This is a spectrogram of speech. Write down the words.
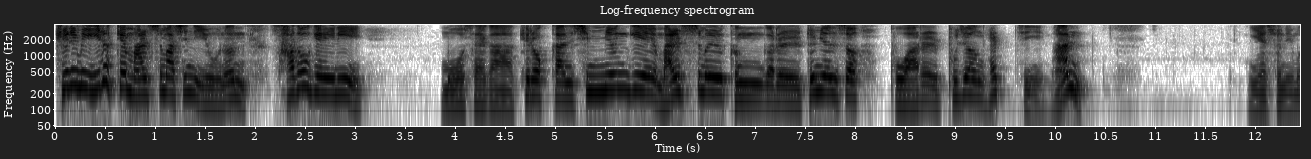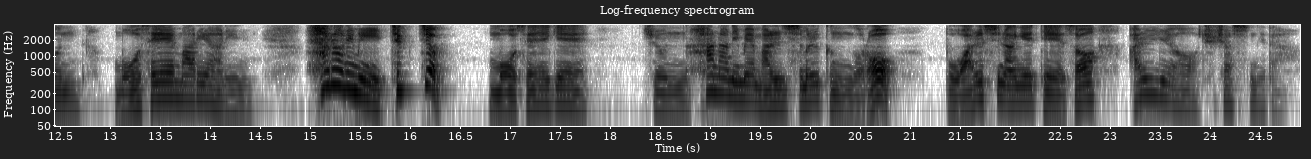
주님이 이렇게 말씀하신 이유는 사도 개인이 모세가 기록한 신명기의 말씀을 근거를 두면서 부활을 부정했지만 예수님은 모세의 말이 아닌 하나님이 직접 모세에게 준 하나님의 말씀을 근거로 부활신앙에 대해서 알려주셨습니다.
